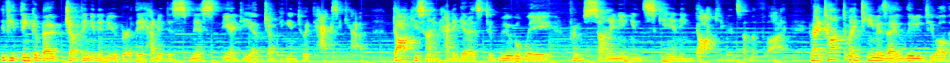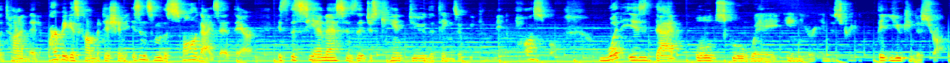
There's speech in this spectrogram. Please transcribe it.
If you think about jumping in an Uber, they had to dismiss the idea of jumping into a taxi cab. DocuSign had to get us to move away from signing and scanning documents on the fly. And I talk to my team, as I alluded to all the time, that our biggest competition isn't some of the small guys out there, it's the CMSs that just can't do the things that we can make possible. What is that old school way in your industry that you can disrupt?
